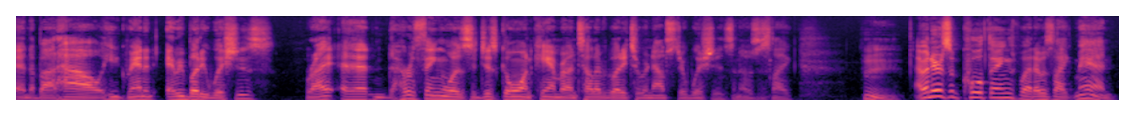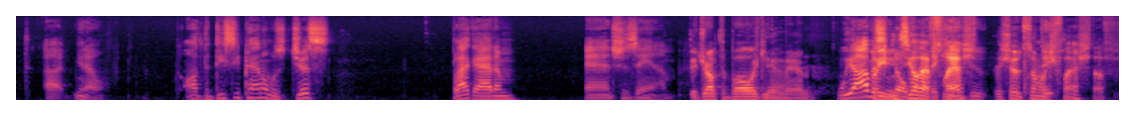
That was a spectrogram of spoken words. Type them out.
and about how he granted everybody wishes, right? And then her thing was to just go on camera and tell everybody to renounce their wishes. And I was just like, hmm. I mean, there's some cool things, but I was like, man, uh, you know, all the DC panel was just Black Adam and Shazam. They dropped the ball again, man. We Oh, obviously you didn't know see all that They flash? do- they showed so much they- flash stuff.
